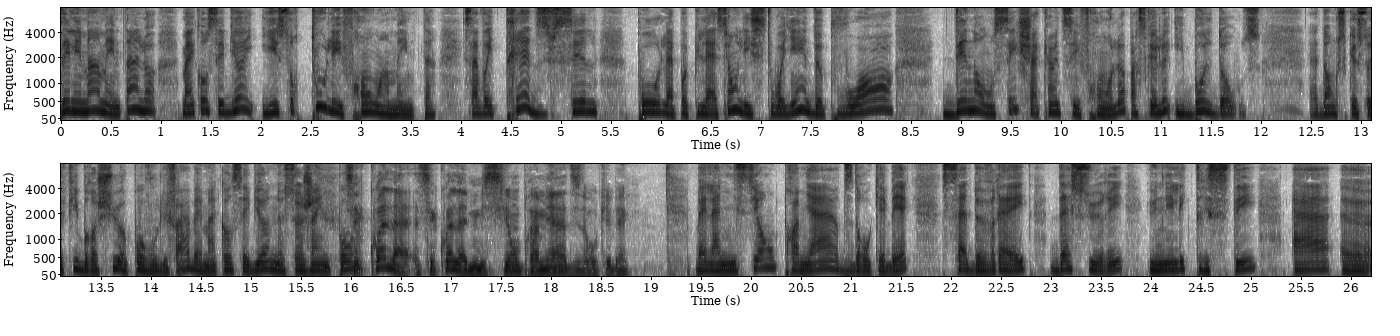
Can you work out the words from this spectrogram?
éléments en même temps. Là, Michael Sebia, il est sur tous les fronts en même temps. Ça va être très difficile pour la population, les citoyens, de pouvoir dénoncer chacun de ces fronts-là parce que là, il bulldoze. Euh, donc, ce que Sophie Brochu a pas voulu faire, ben Michael Sebia ne se gêne pas. C'est quoi la, c'est quoi la mission première d'Hydro-Québec? Ben la mission première d'Hydro-Québec, ça devrait être d'assurer une électricité à euh,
